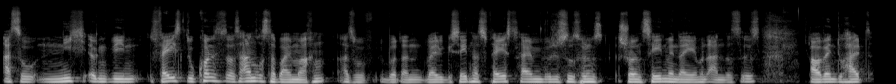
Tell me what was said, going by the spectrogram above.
also nicht irgendwie ein Face, du konntest was anderes dabei machen, also über dann, weil du gesehen hast, FaceTime würdest du schon, schon sehen, wenn da jemand anders ist. Aber wenn du halt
